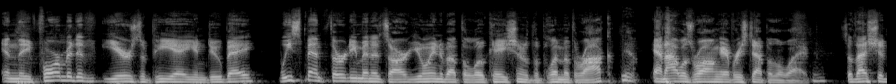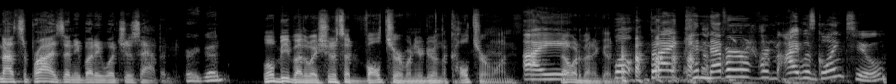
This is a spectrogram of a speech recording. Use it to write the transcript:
in the formative years of PA and Dubé, we spent 30 minutes arguing about the location of the Plymouth Rock, Yeah. and I was wrong every step of the way. So that should not surprise anybody what just happened. Very good. Lil B, by the way, should have said vulture when you're doing the culture one. I That would have been a good well, one. but I can never. Rem- I was going to,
